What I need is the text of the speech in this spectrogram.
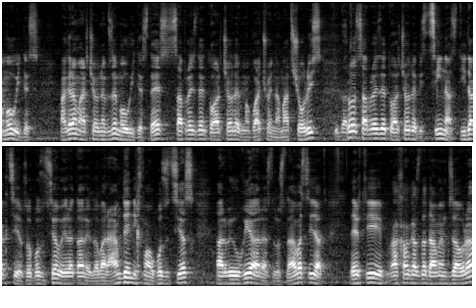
გამოვიდეს მაგრამ არჩევნებზე მოვიდეს და ეს საპრეზიდენტო არჩევნებმა გვაჩვენა მათ შორის რომ საპრეზიდენტო არჩევნების წინას დიდაქციებს ოპოზიცია ვერ ატარებდა მაგრამ რამდენი ხმა ოპოზიციას არ ვიუღია არასდროს. და ავასწილად ერთი ახალგაზრდა დამემგზავრა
